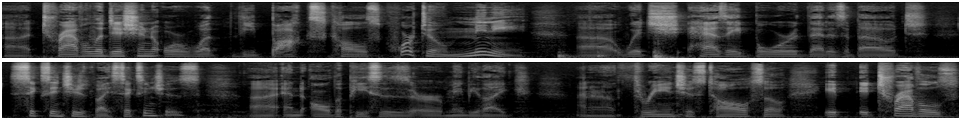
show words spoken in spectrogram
uh, travel edition, or what the box calls Quarto Mini, uh, which has a board that is about six inches by six inches, uh, and all the pieces are maybe like I don't know three inches tall. So it it travels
